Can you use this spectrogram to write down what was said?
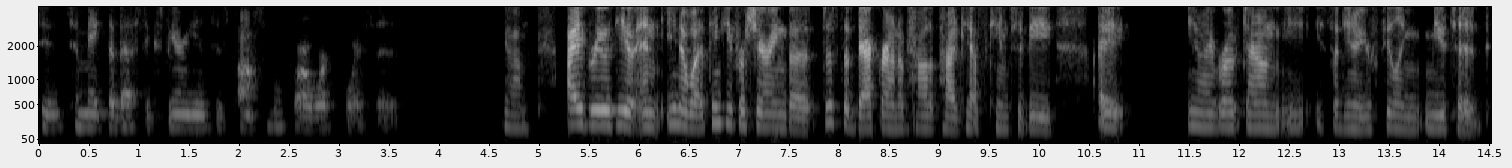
to to make the best experiences possible for our workforces yeah, I agree with you. And you know what? Thank you for sharing the just the background of how the podcast came to be. I, you know, I wrote down. You, you said you know you're feeling muted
